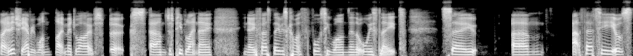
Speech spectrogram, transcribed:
Like literally everyone, like midwives, books, um, just people I know. You know, first babies come at 41, then they're always late. So um, at 30, it was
